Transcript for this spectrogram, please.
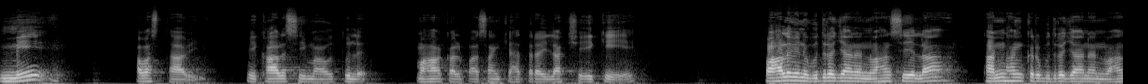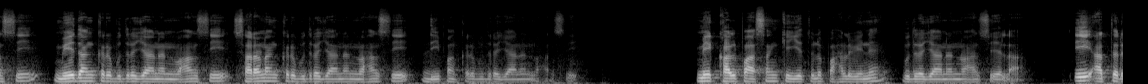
මේ අවස්ථාවේ මේ කාල සීමාව තුළ මහා කල්ප අසංඛ්‍ය 4 ලක්ෂ 1 පහළ වෙන බුදුරජාණන් වහන්සේලා තණ්හංකර බුදුරජාණන් වහන්සේ මේදංකර බුදුරජාණන් වහන්සේ සරණංකර බුදුරජාණන් වහන්සේ දීපංකර බුදුරජාණන් වහන්සේ. මේ කල්ප අසංඛ්‍යය තුල පහළ වෙන බුදුරජාණන් වහන්සේලා. ඒ අතර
